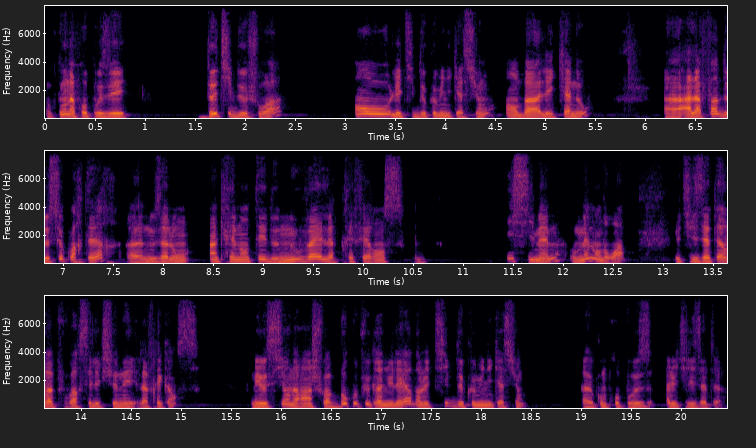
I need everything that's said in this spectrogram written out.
Donc, nous, on a proposé deux types de choix. En haut, les types de communication. En bas, les canaux. Euh, à la fin de ce quarter, euh, nous allons incrémenter de nouvelles préférences ici même, au même endroit. L'utilisateur va pouvoir sélectionner la fréquence, mais aussi on aura un choix beaucoup plus granulaire dans le type de communication qu'on propose à l'utilisateur.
